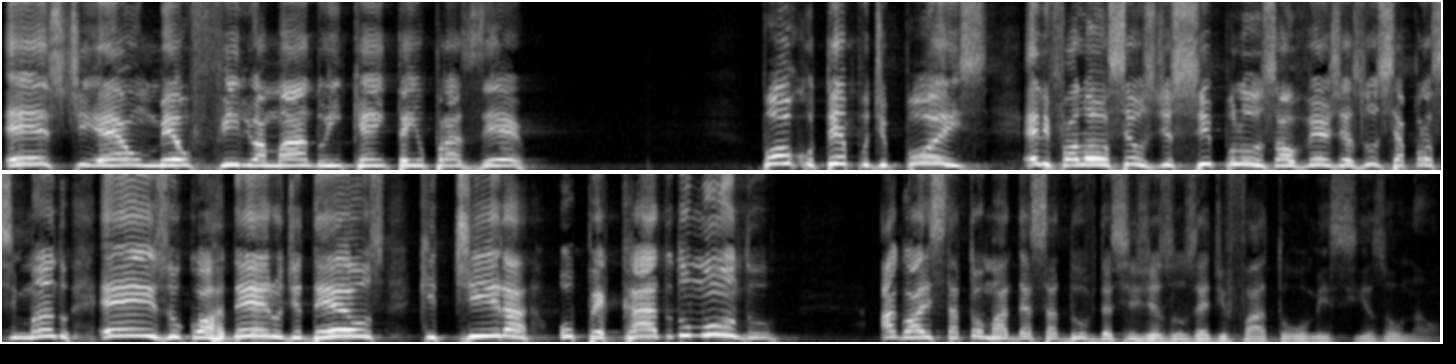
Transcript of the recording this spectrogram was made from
Este é o meu filho amado em quem tenho prazer. Pouco tempo depois, ele falou aos seus discípulos, ao ver Jesus se aproximando: Eis o Cordeiro de Deus que tira o pecado do mundo agora está tomado dessa dúvida se Jesus é de fato o Messias ou não.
